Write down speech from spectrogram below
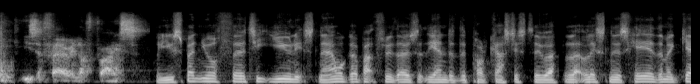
2, he's a fair enough price. Well, you spent your 30 units now. We'll go back through those at the end of the podcast just to uh, let listeners hear them again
